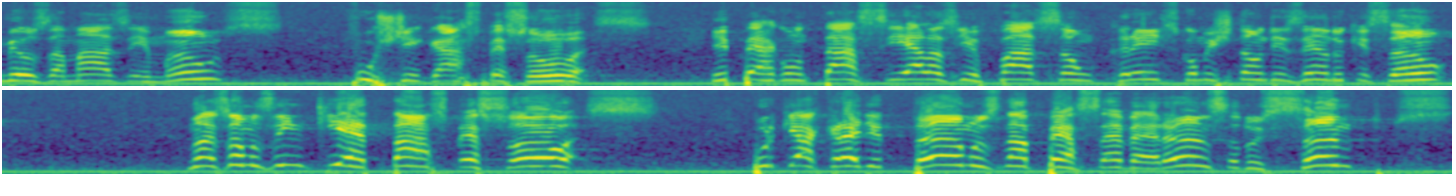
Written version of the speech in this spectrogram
meus amados irmãos, fustigar as pessoas e perguntar se elas de fato são crentes, como estão dizendo que são. Nós vamos inquietar as pessoas, porque acreditamos na perseverança dos santos,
